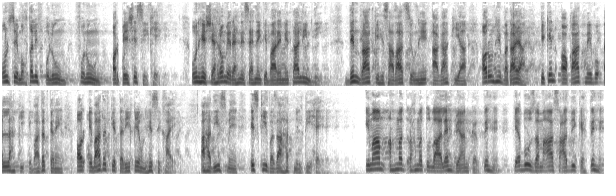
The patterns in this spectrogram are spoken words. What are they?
ان سے مختلف علوم، فنون اور پیشے سیکھے۔ انہیں شہروں میں رہنے سہنے کے بارے میں تعلیم دی۔ دن رات کے حسابات سے انہیں آگاہ کیا اور انہیں بتایا کہ کن اوقات میں وہ اللہ کی عبادت کریں اور عبادت کے طریقے انہیں سکھائے۔ احادیث میں اس کی وضاحت ملتی ہے۔ امام احمد رحمت اللہ علیہ بیان کرتے ہیں کہ ابو زما سعدی کہتے ہیں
